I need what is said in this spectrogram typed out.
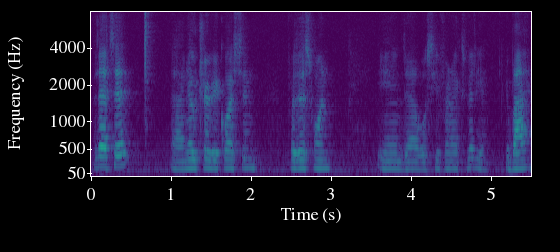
But that's it. Uh, no trivia question for this one. And uh, we'll see you for next video. Goodbye.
